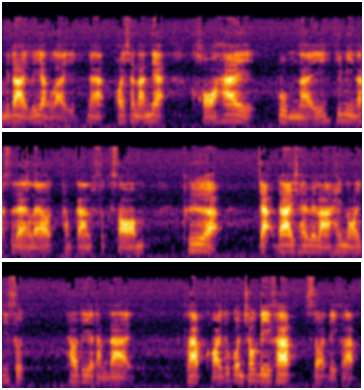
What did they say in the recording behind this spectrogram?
ไม่ได้หรืออย่างไรนะเพราะฉะนั้นเนี่ยขอให้กลุ่มไหนที่มีนักแสดงแล้วทำการฝึกซ้อม เพื่อจะได้ใช้เวลาให้น้อยที่สุด เท่าที่จะทำได้ ครับขอให้ทุกคนโชคดีครับ สวัสดีครับ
